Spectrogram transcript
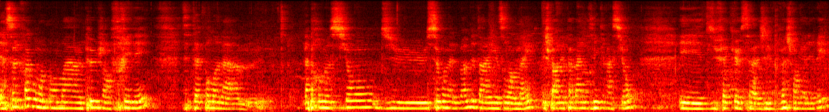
la seule fois qu'on m'a un peu genre freiné, c'était pendant la, la, promotion du second album de Dying is One Night. Et je parlais pas mal d'immigration et du fait que j'ai vachement galéré.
